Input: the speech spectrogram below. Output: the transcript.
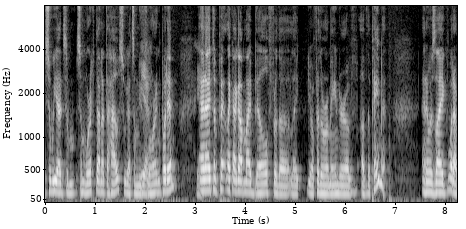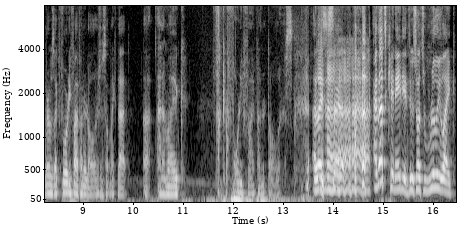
So we had some some work done at the house. We got some new Yeah. flooring put in, Yeah. and I had to pay. Like I got my bill for the like you know for the remainder of of the payment, and it was like whatever. It was like forty five hundred dollars or something like that. Uh, and I'm like, fucking forty five hundred dollars, and I just started, and that's Canadian too. So it's really like.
